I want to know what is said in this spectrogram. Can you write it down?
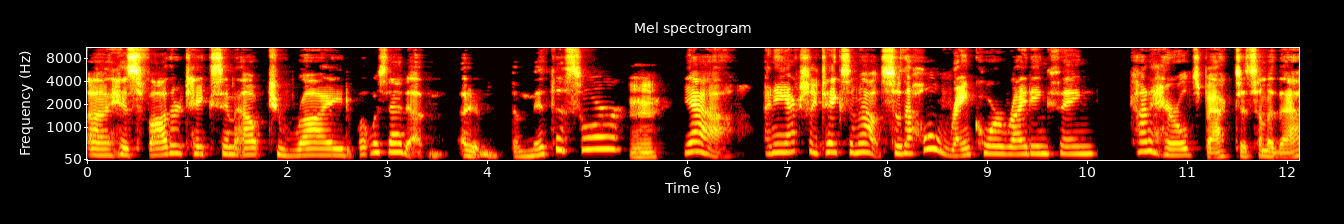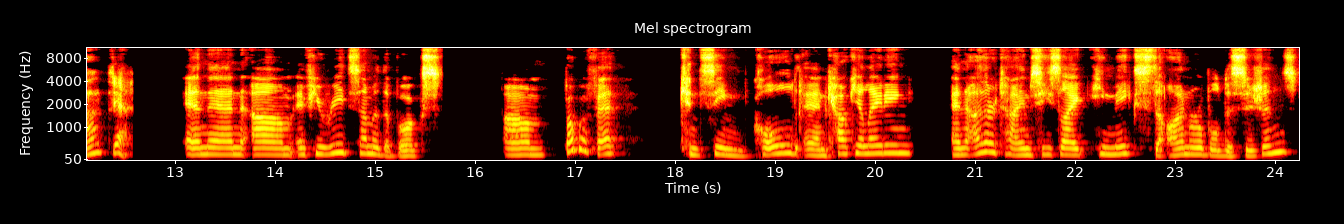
uh, his father takes him out to ride. What was that? Uh, uh, the Mythosaur? Mhm. Yeah, and he actually takes him out. So the whole Rancor riding thing kind of heralds back to some of that. Yeah. And then um, if you read some of the books, um, Boba Fett can seem cold and calculating, And other times he's like, he makes the honorable decisions.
